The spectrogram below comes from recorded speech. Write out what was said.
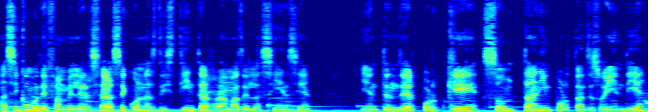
así como de familiarizarse con las distintas ramas de la ciencia y entender por qué son tan importantes hoy en día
